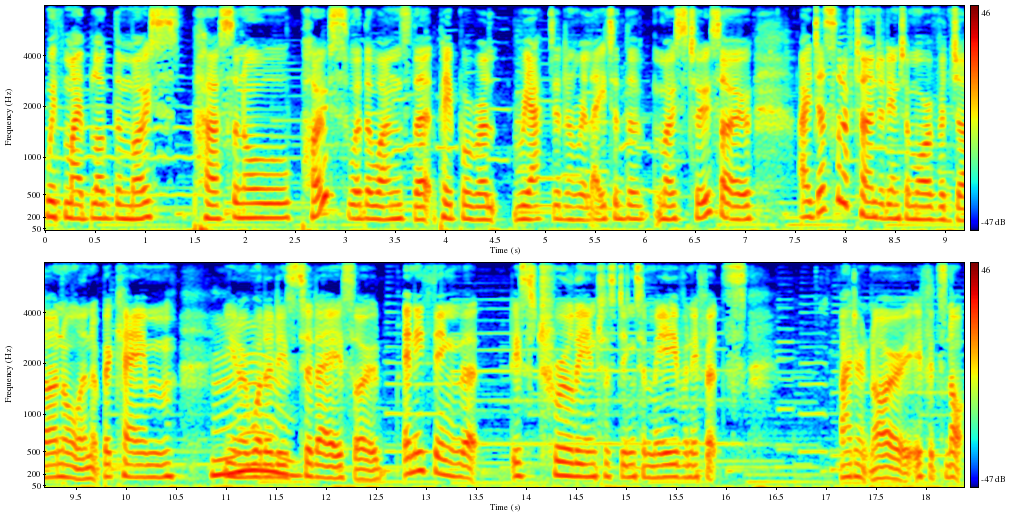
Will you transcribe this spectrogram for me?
with my blog, the most personal posts were the ones that people re- reacted and related the most to. So I just sort of turned it into more of a journal and it became, you know, what it is hmm. today. So anything that is truly interesting to me, even if it's I don't know if it's not.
